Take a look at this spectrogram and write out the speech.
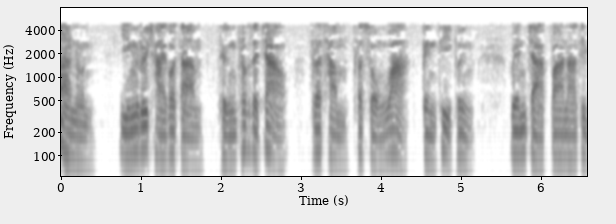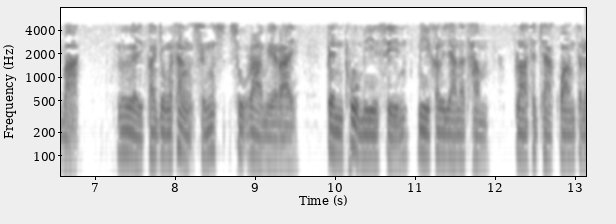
อานนท์หญิงหรือชายก็ตาม ถึงพระพุทธเจ้า พระธรรมพระสงฆ์ว่าเป็นที่พึ่ง เว้นจากปานาติบาต เลื่อยไปจนกระทั่งถึงสุราเมรัย เป็นผู้มีศีล มีกัลยาณธรรม ปราศจากความตร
